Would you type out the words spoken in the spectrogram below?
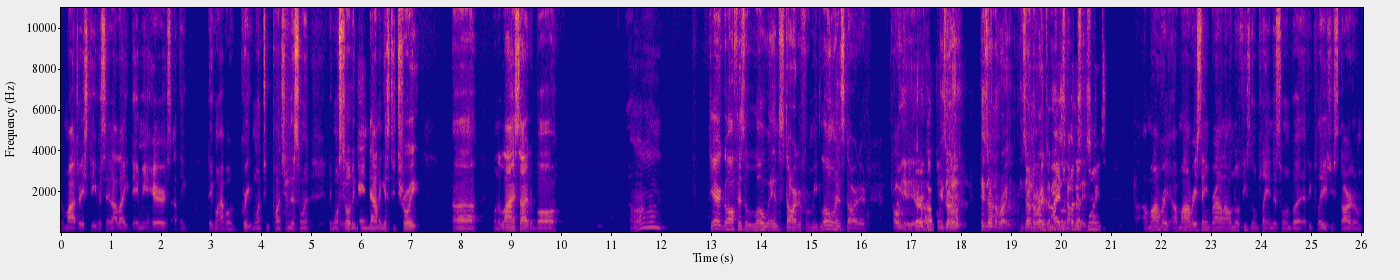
Rhamondre Stevenson. I like Damien Harris. I think they're gonna have a great one-two punch in this one. They're gonna slow the game down against Detroit. Uh, On the line side of the ball, um, Jared Goff is a low end starter for me. Low end starter. Oh yeah, yeah. Jared Goff He's is earned, he's earned the right. He's earned the right to be in Lions this will put up conversation. points. Amon-Ra Amon-Ra St. Brown. I don't know if he's going to play in this one, but if he plays, you start him.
